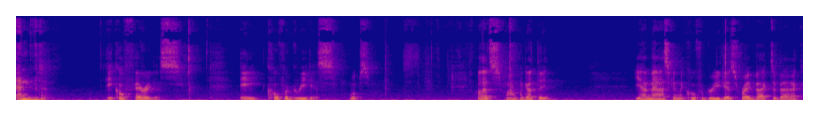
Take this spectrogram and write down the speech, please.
and a Cofagrigus, a Cofagrigus. Whoops. Well, that's, well, I got the Yamask and the Cofagrigus right back to back.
